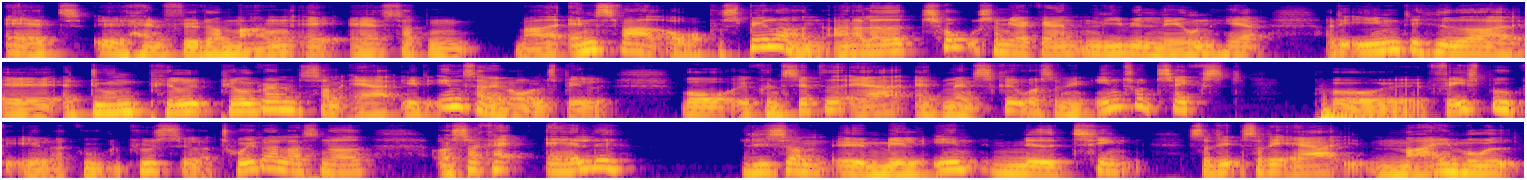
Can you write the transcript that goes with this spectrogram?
at øh, han flytter mange af, af sådan meget ansvaret over på spilleren. Og han har lavet to, som jeg gerne lige vil nævne her. Og det ene, det hedder øh, Dune Pil- Pilgrim, som er et internetrollespil, hvor øh, konceptet er, at man skriver sådan en introtekst på øh, Facebook, eller Google+, Plus eller Twitter eller sådan noget, og så kan alle ligesom øh, melde ind med ting, så det, så det er mig mod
